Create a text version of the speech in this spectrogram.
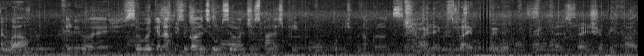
Oh well. Anyway, so we're gonna have to go and talk to a bunch of Spanish people, which we're not gonna understand. Try and explain what we want for breakfast, but it should be fun.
